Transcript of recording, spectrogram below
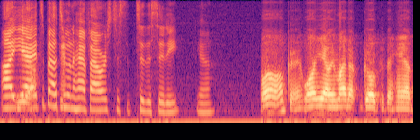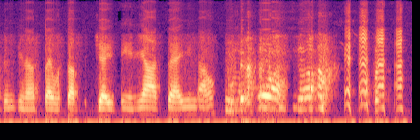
Yeah. it's about two and a half hours to to the city. Yeah. Well, okay. Well, yeah, we might have to go up to the Hamptons, you know, say what's up to Jay Z and Beyoncé, you know.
